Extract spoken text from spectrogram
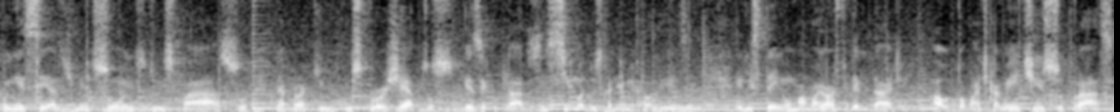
conhecer as dimensões do espaço, né, para que os projetos executados em cima do escaneamento a laser, eles tenham uma maior fidelidade, automaticamente isso traz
